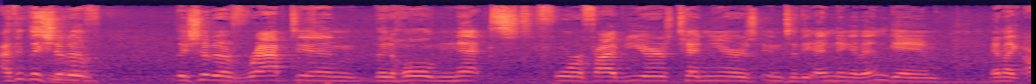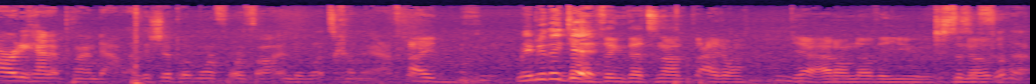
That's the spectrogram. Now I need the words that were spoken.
I think they should have they should have wrapped in the whole next four or five years, ten years into the ending of Endgame, and like already had it planned out. Like they should have put more forethought into what's coming after. I Maybe they did. I don't think that's not. I don't. Yeah, I don't know that you Just doesn't know feel that.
